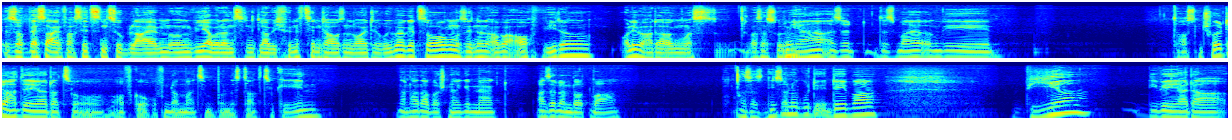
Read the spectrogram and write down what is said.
ist auch besser, einfach sitzen zu bleiben irgendwie. Aber dann sind, glaube ich, 15.000 Leute rübergezogen, sind dann aber auch wieder. Oliver hat da irgendwas, was hast du da? Ja, also das war ja irgendwie. Thorsten Schulte hatte ja dazu aufgerufen, da mal zum Bundestag zu gehen. Dann hat er aber schnell gemerkt, als er dann dort war, dass das nicht so eine gute Idee war. Wir, die wir ja da,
